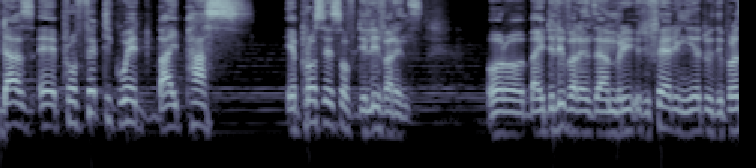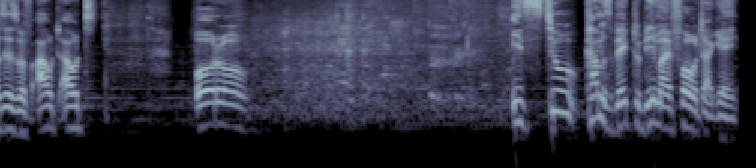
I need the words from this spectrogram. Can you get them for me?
Does a prophetic word bypass a process of deliverance? Or uh, by deliverance, I'm re- referring here to the process of out, out. Or uh, it still comes back to be my fault again.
